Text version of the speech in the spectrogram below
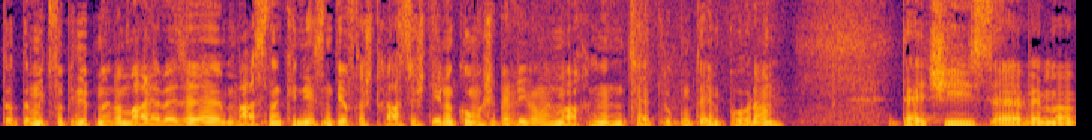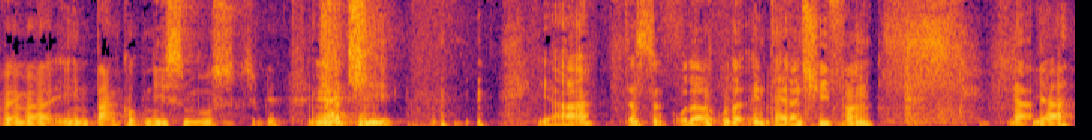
da- damit verbindet man normalerweise Massen an Chinesen, die auf der Straße stehen und komische Bewegungen machen in Zeitlupentempo, oder? Tai Chi ist, äh, wenn, man, wenn man in Bangkok niesen muss. Tai. Chi! Ja, das, oder, oder in Thailand Skifahren. Na, Ja.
